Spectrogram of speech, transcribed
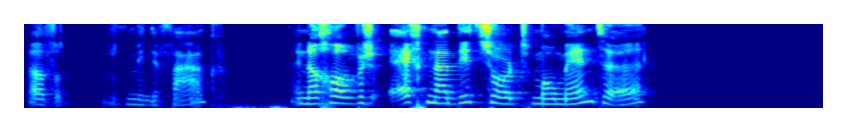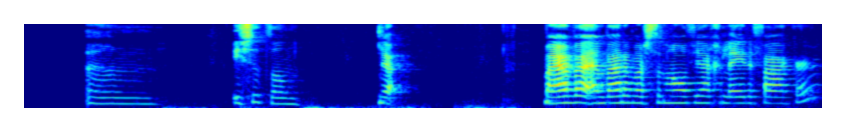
wel wat, wat minder vaak. En dan gewoon echt na dit soort momenten... ehm, is het dan Maar wa- en waarom was het een half jaar geleden vaker?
